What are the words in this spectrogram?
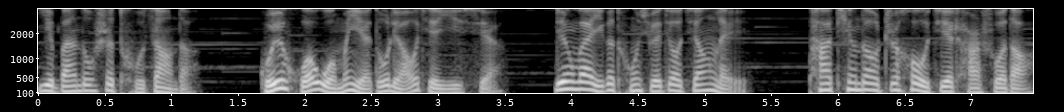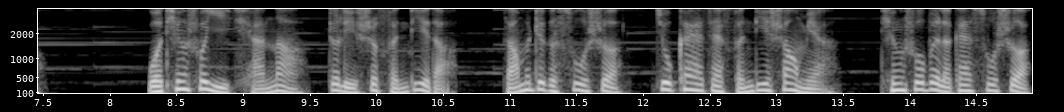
一般都是土葬的，鬼火我们也都了解一些。另外一个同学叫姜磊，他听到之后接茬说道：“我听说以前呢，这里是坟地的，咱们这个宿舍就盖在坟地上面。听说为了盖宿舍，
